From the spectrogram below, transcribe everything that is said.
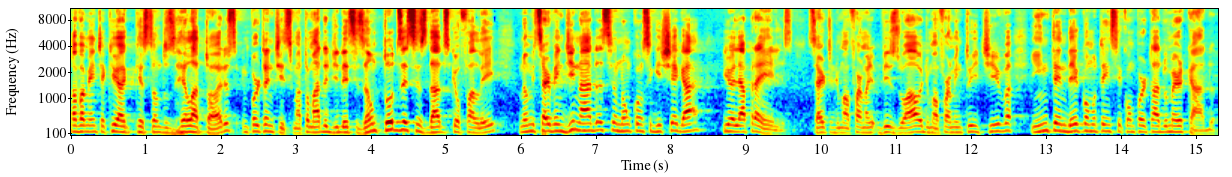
Novamente, aqui a questão dos relatórios, importantíssima. A tomada de decisão, todos esses dados que eu falei não me servem de nada se eu não conseguir chegar e olhar para eles, certo? De uma forma visual, de uma forma intuitiva e entender como tem se comportado o mercado.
